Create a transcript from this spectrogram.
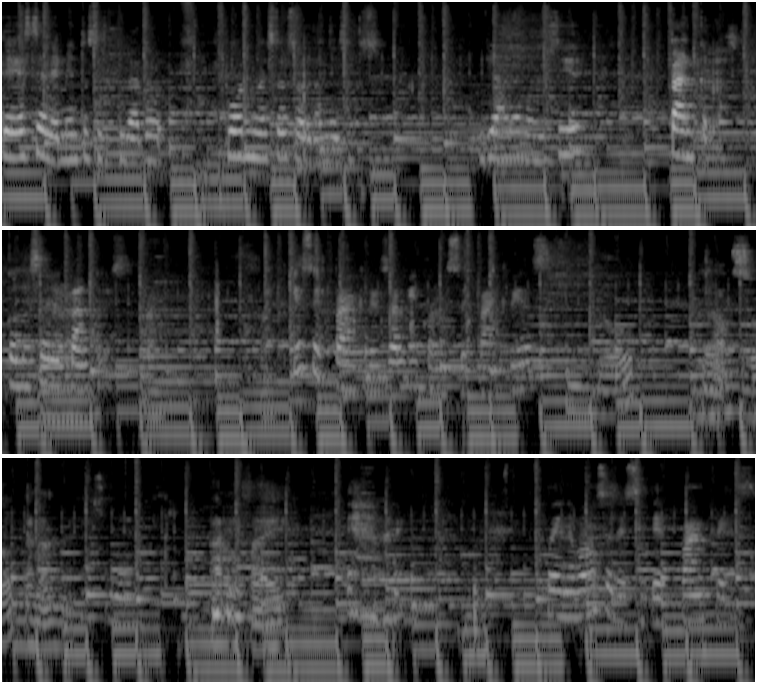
de este elemento circulador por nuestros organismos. Ya vamos a decir páncreas, conocer el páncreas. ¿Qué es el páncreas? ¿Alguien conoce el páncreas? No, no, bueno, vamos a decir el páncreas.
